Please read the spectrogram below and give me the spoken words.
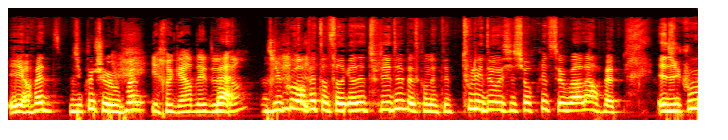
et en fait du coup je vois il regardait bah, dedans du coup en fait on s'est regardé tous les deux parce qu'on était tous les deux aussi surpris de se voir là en fait et du coup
